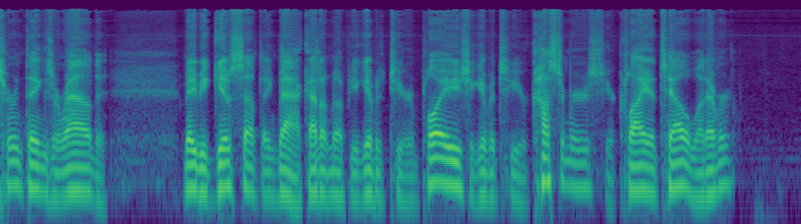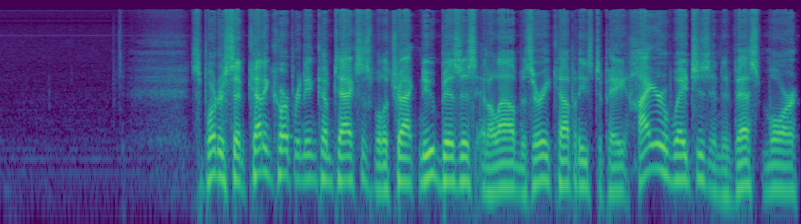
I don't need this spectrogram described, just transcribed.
turn things around and maybe give something back. I don't know if you give it to your employees, you give it to your customers, your clientele, whatever. Supporters said cutting corporate income taxes will attract new business and allow Missouri companies to pay higher wages and invest more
